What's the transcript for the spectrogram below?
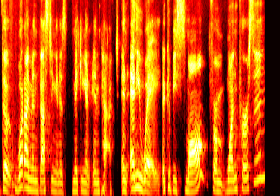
the what I'm investing in is making an impact in any way? It could be small from one person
